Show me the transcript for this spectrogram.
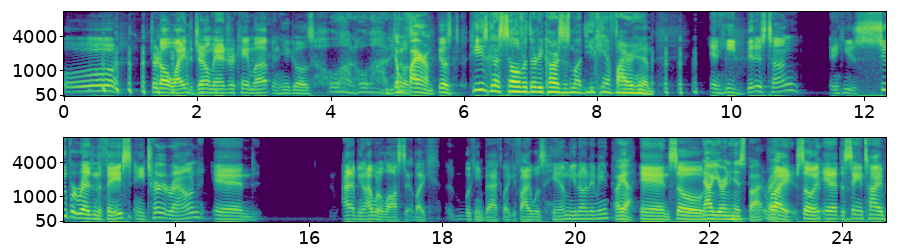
oh turned all white. The general manager came up and he goes, Hold on, hold on. He Don't goes- fire him. He goes, He's gonna sell over 30 cars this month. You can't fire him. and he bit his tongue and he was super red in the face and he turned around and I mean I would have lost it. Like looking back, like if I was him, you know what I mean? Oh yeah. And so Now you're in his spot, right? Right. So and at the same time,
